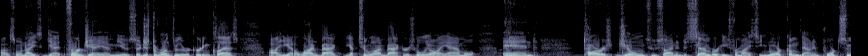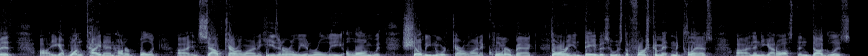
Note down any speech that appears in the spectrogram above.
Uh, so a nice get for JMU. So just to run through the recruiting class, uh, you got a linebacker, you got two linebackers, Julio Iamel and Tarish Jones, who signed in December. He's from IC Norcom down in Portsmouth. Uh, you got one tight end, Hunter Bullock, uh, in South Carolina. He's an early enrollee, along with Shelby, North Carolina cornerback, Darian Davis, who was the first commit in the class. Uh, and then you got Austin Douglas,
